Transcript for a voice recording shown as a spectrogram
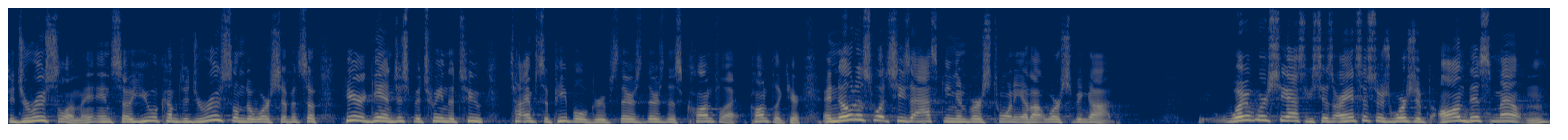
to Jerusalem. And, and, so you will come to Jerusalem to worship. And so here again, just between the two types of people groups, there's, there's this conflict, conflict here. And notice what she's asking in verse 20 about worshiping God. What, where's she asking? She says, Our ancestors worshiped on this mountain.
